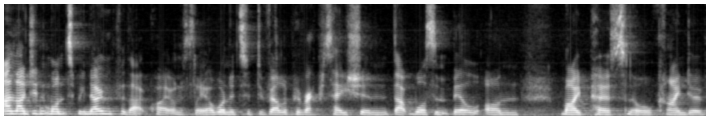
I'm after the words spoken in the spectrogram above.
And I didn't want to be known for that, quite honestly. I wanted to develop a reputation that wasn't built on my personal kind of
